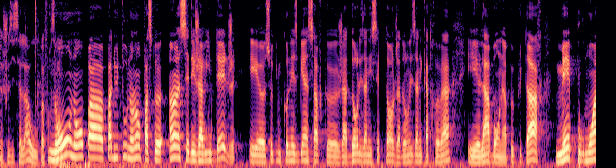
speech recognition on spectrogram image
as choisi celle-là ou pas forcément? Non, non, pas, pas du tout. Non, non, parce que, un, c'est déjà vintage. Et euh, ceux qui me connaissent bien savent que j'adore les années 70, j'adore les années 80. Et là, bon, on est un peu plus tard. Mais pour moi,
